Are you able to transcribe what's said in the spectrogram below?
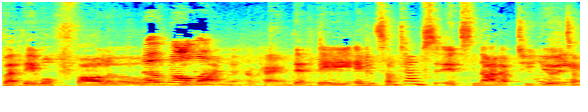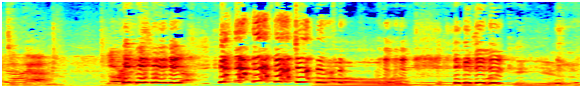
but they will follow the one. Okay. That they, and sometimes it's not up to you, it's up to them. Lauren, yeah. Oh, he's licking you.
